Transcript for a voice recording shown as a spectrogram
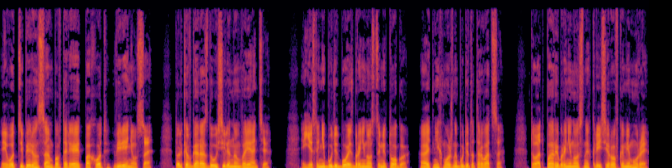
И вот теперь он сам повторяет поход Верениуса, только в гораздо усиленном варианте. Если не будет боя с броненосцами Того, а от них можно будет оторваться, то от пары броненосных крейсеров Камимуры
